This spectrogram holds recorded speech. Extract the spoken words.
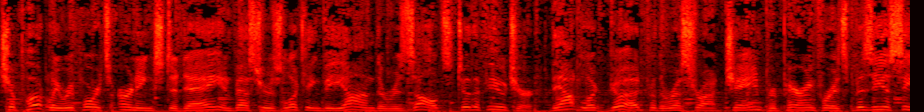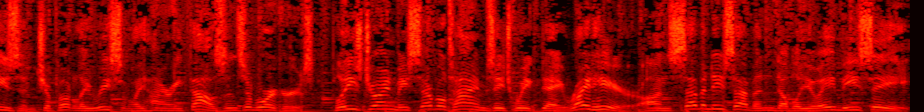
Chipotle reports earnings today. Investors looking beyond the results to the future. The outlook good for the restaurant chain preparing for its busiest season. Chipotle recently hiring thousands of workers. Please join me several times each weekday right here on 77 WABC.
